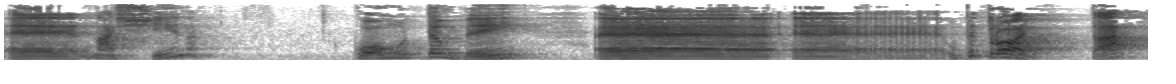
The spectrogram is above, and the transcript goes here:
é, na China, como também é, é o petróleo, tá?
